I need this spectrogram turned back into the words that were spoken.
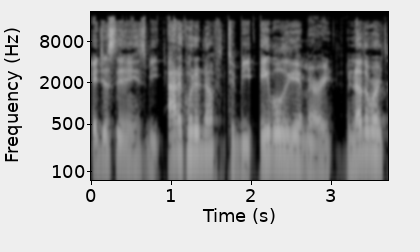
It just needs to be adequate enough to be able to get married. In other words,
